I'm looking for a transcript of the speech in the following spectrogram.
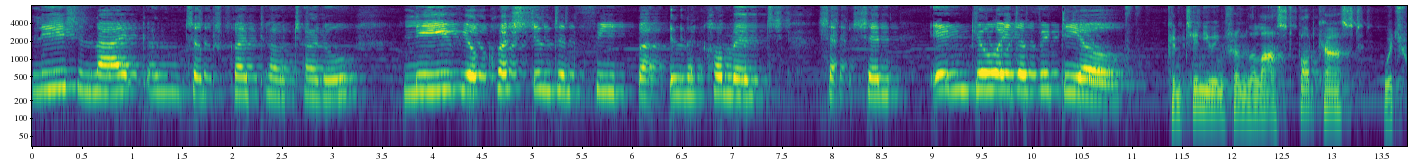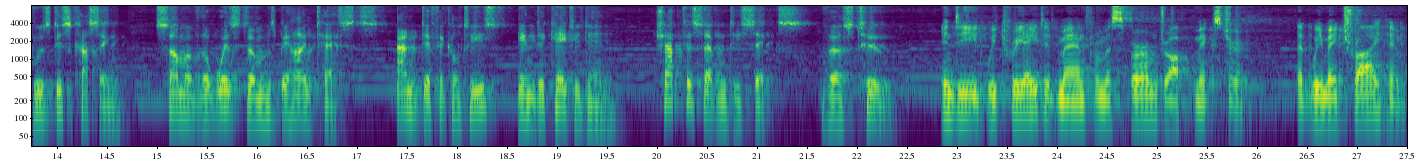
like and subscribe to our channel. Leave your questions and feedback in the comments section. Enjoy the video. Continuing from the last podcast, which was discussing some of the wisdoms behind tests and difficulties indicated in chapter 76, verse 2. Indeed, we created man from a sperm drop mixture, that we may try him.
